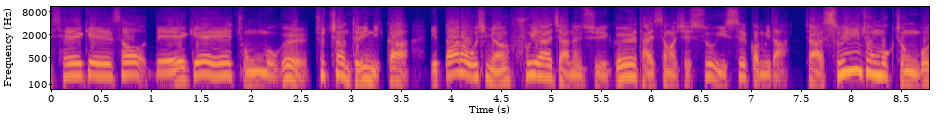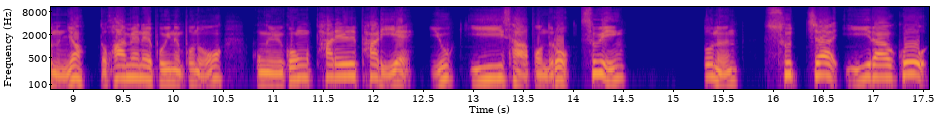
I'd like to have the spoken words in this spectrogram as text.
세 개에서 네 개의 종목을 추천드리니까 이 따라오시면 후회하지 않은 수익을 달성하실 수 있을 겁니다. 자, 스윙 종목 정보는요. 또 화면에 보이는 번호 010-8182에 624번으로 스윙 또는 숫자 2라고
